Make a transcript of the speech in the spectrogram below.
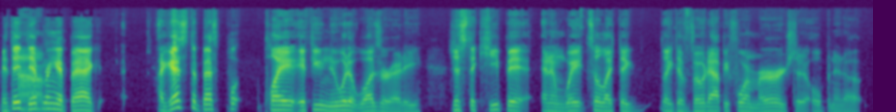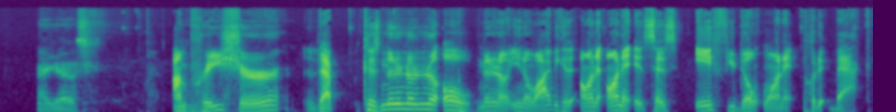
If they did bring Um, it back, I guess the best pl- play if you knew what it was already, just to keep it and then wait till like the like the vote out before merge to open it up. I guess. I'm Mm. pretty sure that because no no no no no oh no no no you know why because on it on it it says if you don't want it put it back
